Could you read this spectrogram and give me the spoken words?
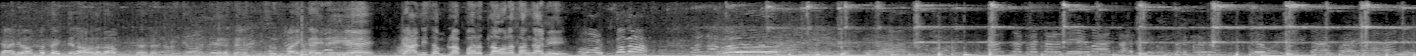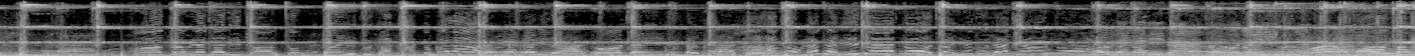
गाणी वापस त्यांचे लावला जाम सुनबाई काही नाही आहे गाणी संपला परत लावला सांग गाणी. हो, चला. Oh,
